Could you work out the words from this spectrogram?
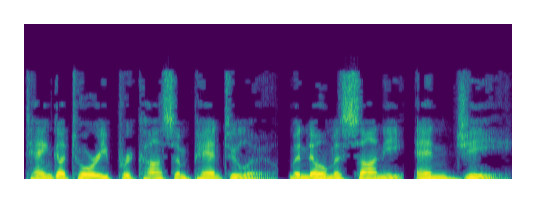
Tanguturi Prakasam Pantulu, Minoo Masani, N.G.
